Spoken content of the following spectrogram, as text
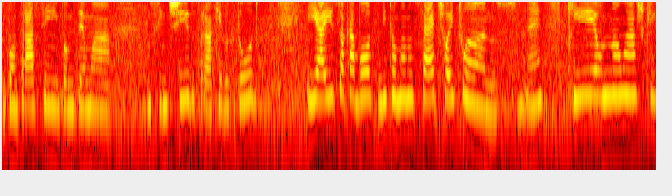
encontrar assim, vamos dizer, uma, um sentido para aquilo tudo. E aí isso acabou me tomando sete, oito anos, né? Que eu não acho que,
